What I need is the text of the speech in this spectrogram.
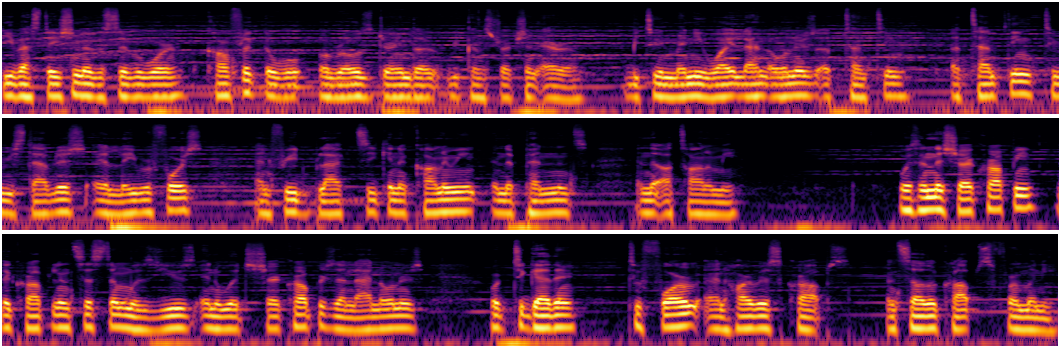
devastation of the Civil War, conflict arose during the Reconstruction era between many white landowners attempting attempting to establish a labor force and freed blacks seeking economy, independence, and the autonomy. Within the sharecropping, the crop-lien system was used in which sharecroppers and landowners worked together to form and harvest crops and sell the crops for money.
